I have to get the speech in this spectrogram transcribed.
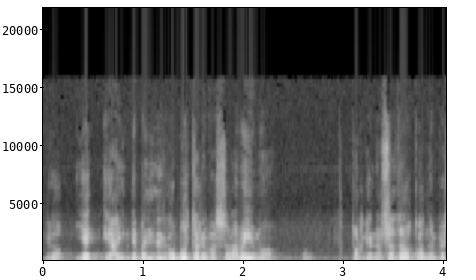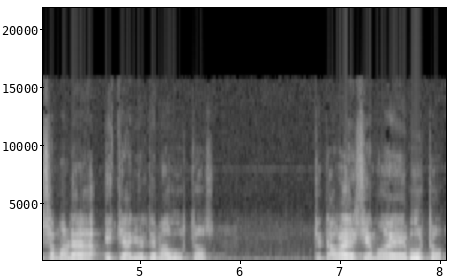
Digo, y, y a Independiente con Bustos le pasó lo mismo. Porque nosotros cuando empezamos a hablar este año del tema Bustos, que ahora decíamos, eh, Busto,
